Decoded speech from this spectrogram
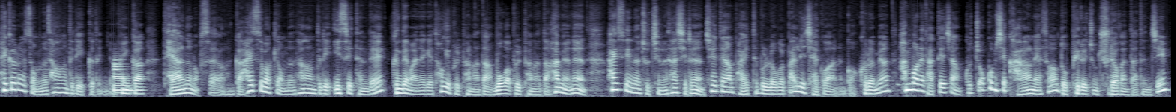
해결할 수 없는 상황들이 있거든요. 그러니까 대안은 없어요. 그러니까 할 수밖에 없는 상황들이 있을 텐데, 근데 만약에 턱이 불편하다, 뭐가 불편하다 하면은 할 수 있는 조치는 사실은 최대한 바이트 블록을 빨리 제거하는 거. 그러면 한 번에 다 떼지 않고 조금씩 갈아내서 높이를 좀 줄여간다든지,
